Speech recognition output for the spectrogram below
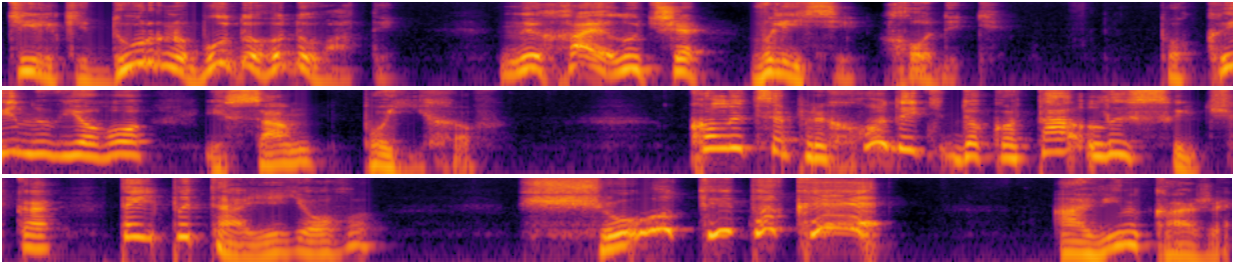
тільки дурно буду годувати. Нехай лучше в лісі ходить. Покинув його і сам поїхав. Коли це приходить до кота лисичка та й питає його, Що ти таке? А він каже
